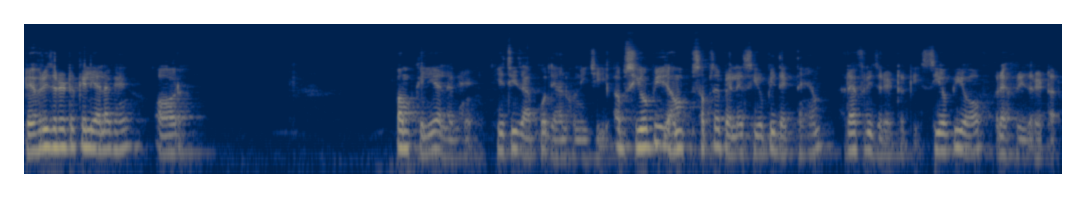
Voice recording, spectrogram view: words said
रेफ्रिजरेटर के लिए अलग है और पंप के लिए अलग है। ये चीज़ आपको ध्यान होनी चाहिए। अब सीओपी हम सबसे पहले सीओपी देखते हैं हम रेफ्रिजरेटर की। सीओपी ऑफ़ रेफ्रिजरेटर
